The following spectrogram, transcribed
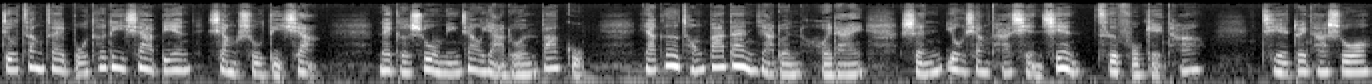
就葬在伯特利下边橡树底下，那棵树名叫亚伦巴谷。雅各从巴旦亚伦回来，神又向他显现，赐福给他，且对他说：“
